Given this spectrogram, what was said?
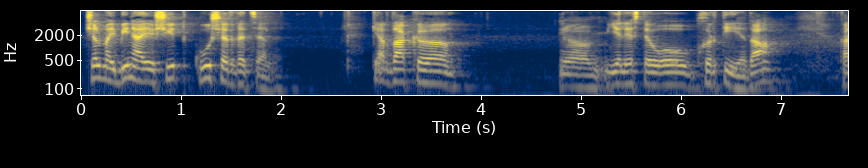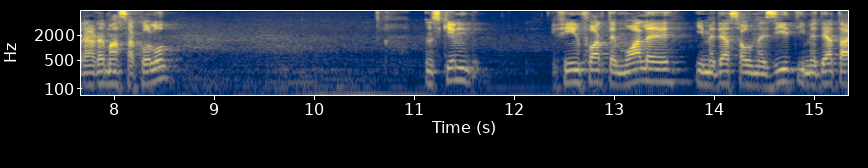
cel mai bine a ieșit cu șervețel. Chiar dacă uh, el este o hârtie, da? Care a rămas acolo, în schimb, fiind foarte moale, imediat s-a umezit, imediat a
